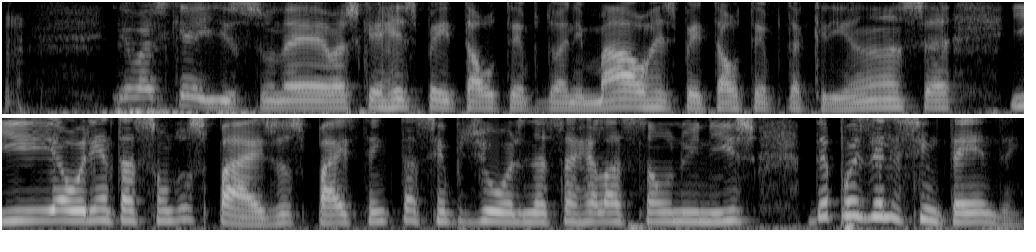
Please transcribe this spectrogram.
Eu acho que é isso, né? Eu acho que é respeitar o tempo do animal, respeitar o tempo da criança e a orientação dos pais. Os pais têm que estar sempre de olho nessa relação no início. Depois eles se entendem.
